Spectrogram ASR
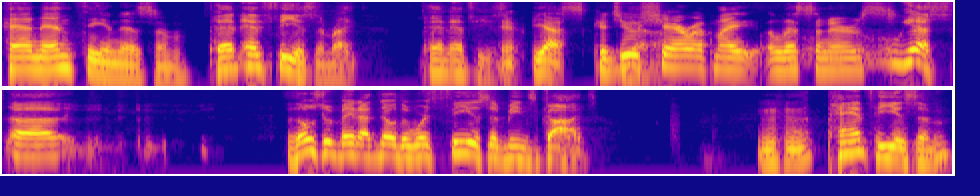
Panentheism. Panentheism, right? Panentheism. Yes. Could you yeah. share with my listeners? Yes. Uh, those who may not know, the word theism means God. Mm-hmm. Uh, pantheism,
